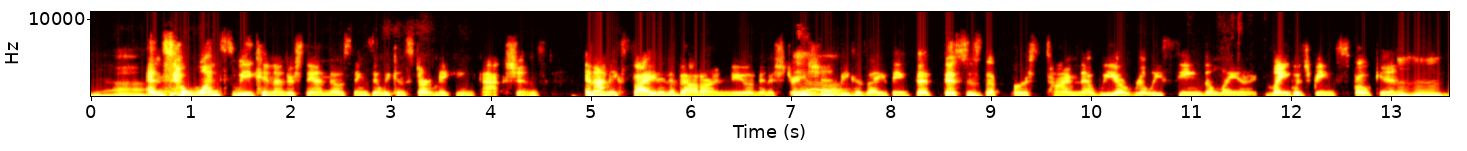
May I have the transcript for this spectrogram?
Yeah. And so once we can understand those things, then we can start making actions. And I'm excited about our new administration yeah. because I think that this is the first time that we are really seeing the la- language being spoken mm-hmm.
